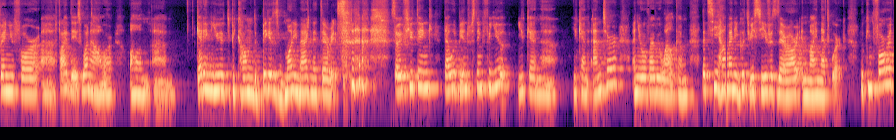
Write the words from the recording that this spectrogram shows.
train you for uh, five days one hour on um, getting you to become the biggest money magnet there is. so if you think that would be interesting for you, you can uh, you can enter and you're very welcome. Let's see how many good receivers there are in my network. Looking forward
